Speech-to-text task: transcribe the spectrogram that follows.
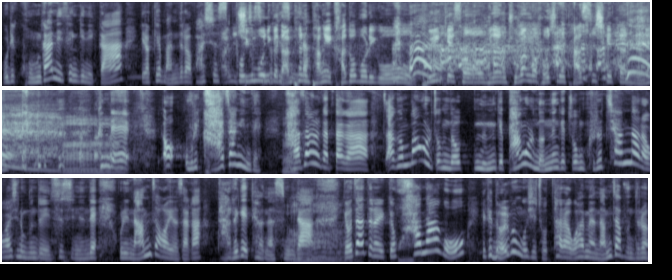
우리 공간이 생기니까 이렇게 만들어 보셨, 아니 보셨으면 지금 보니까 좋겠습니다. 남편은 방에 가둬버리고 부인께서 그냥 주방과 거실을 다 쓰시겠다는 거네. 아. 근데 어 우리 가장인데 가장을 갖다가 작은 방으로 좀 넣, 넣는 게 방으로 넣는 게 좀 그렇지 않나라고 하시는 분도 있을 수 있는데 우리 남자와 여자가 다르게 태어났습니다. 여자들은 이렇게 환하고 이렇게 넓은 곳이 좋다라고 하면 남자분들은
